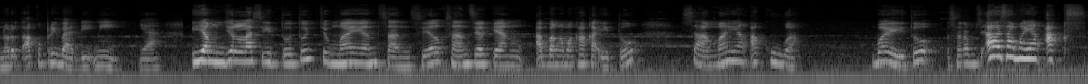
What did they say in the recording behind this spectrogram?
menurut aku pribadi nih ya yang jelas itu tuh cuma yang sunsilk sunsilk yang abang sama kakak itu sama yang aqua. Boy itu serem sih. Ah sama yang axe.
